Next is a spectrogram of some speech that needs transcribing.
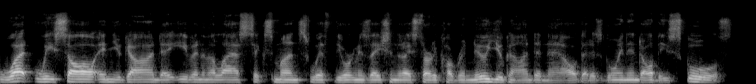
what we saw in Uganda, even in the last six months, with the organization that I started called Renew Uganda now, that is going into all these schools,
